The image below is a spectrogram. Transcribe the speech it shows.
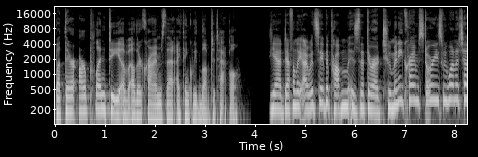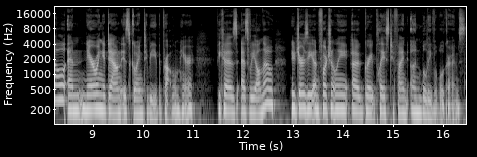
but there are plenty of other crimes that I think we'd love to tackle. Yeah, definitely. I would say the problem is that there are too many crime stories we want to tell, and narrowing it down is going to be the problem here. Because, as we all know, New Jersey, unfortunately, a great place to find unbelievable crimes.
